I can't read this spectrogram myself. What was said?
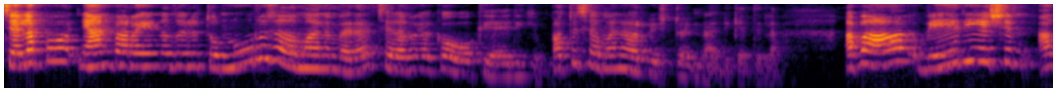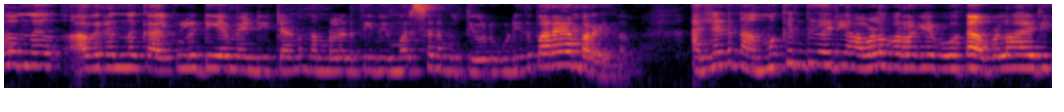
ചിലപ്പോൾ ഞാൻ പറയുന്നത് ഒരു തൊണ്ണൂറ് ശതമാനം വരെ ചിലർക്കൊക്കെ ഓക്കെ ആയിരിക്കും. പത്ത് ശതമാനം അവർക്ക് ഇഷ്ടമുണ്ടായിരിക്കത്തില്ല അപ്പോൾ ആ വേരിയേഷൻ അതൊന്ന് അവരൊന്ന് കാൽക്കുലേറ്റ് ചെയ്യാൻ വേണ്ടിയിട്ടാണ് നമ്മളടുത്ത് ഈ വിമർശന ബുദ്ധിയോട് കൂടി ഇത് പറയാൻ പറയുന്നത്. അല്ലാണ്ട് നമുക്ക് എന്ത് കാര്യം അവളെ പുറകെ പോകാൻ അവളാരി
